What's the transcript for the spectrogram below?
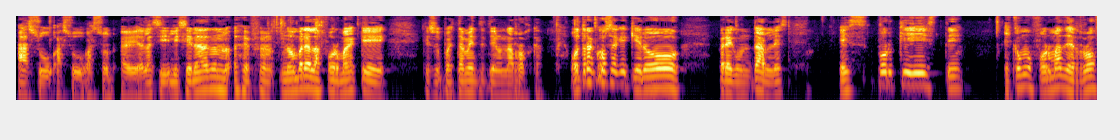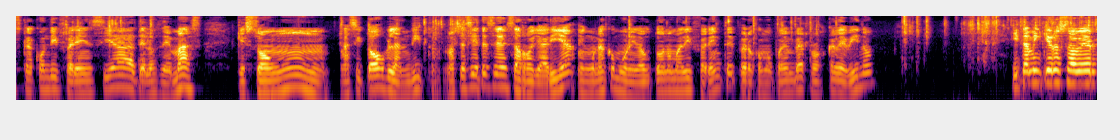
a su, a su, a su eh, le hiciera nombre a la forma que, que supuestamente tiene una rosca. Otra cosa que quiero preguntarles es por qué este es como forma de rosca con diferencia de los demás que son así todos blanditos. No sé si este se desarrollaría en una comunidad autónoma diferente, pero como pueden ver, rosca de vino. Y también quiero saber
